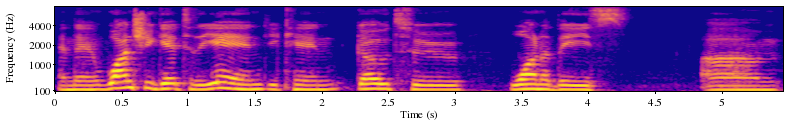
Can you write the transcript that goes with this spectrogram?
and then once you get to the end, you can go to one of these um,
